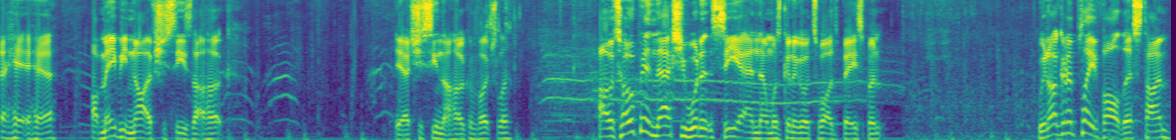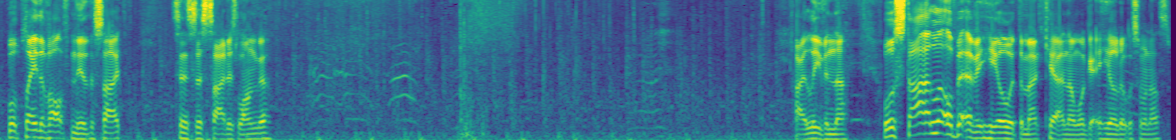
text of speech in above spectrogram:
a hit here. Or maybe not if she sees that hook. Yeah, she's seen that hook, unfortunately. I was hoping there she wouldn't see it and then was going to go towards basement. We're not going to play vault this time. We'll play the vault from the other side, since this side is longer. Alright, leaving there. We'll start a little bit of a heal with the medkit, and then we'll get healed up with someone else.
